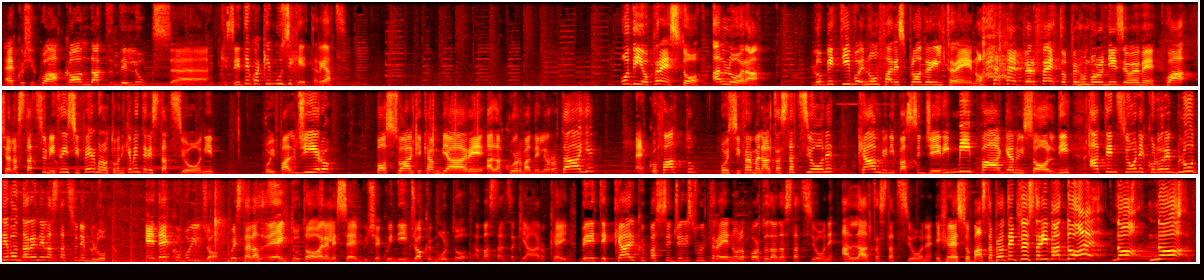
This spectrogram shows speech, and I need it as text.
Eccoci qua, Conduct Deluxe. Che sentite qualche musichetta, ragazzi? Oddio, presto! Allora, L'obiettivo è non far esplodere il treno. Perfetto per un bolognese come me. Qua c'è la stazione, i treni si fermano automaticamente le stazioni. Poi fa il giro. Posso anche cambiare alla curva delle rotaie. Ecco fatto. Poi si ferma in un'altra stazione. Cambio di passeggeri. Mi pagano i soldi. Attenzione, colore blu. Devo andare nella stazione blu. Ed ecco voi il gioco, questo è, è, il tutorial, è semplice, quindi il gioco è molto abbastanza chiaro, ok? Vedete, carico i passeggeri sul treno, lo porto da una stazione all'altra stazione. E fino adesso basta, però attenzione, sta arrivando! Eh, no, no!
